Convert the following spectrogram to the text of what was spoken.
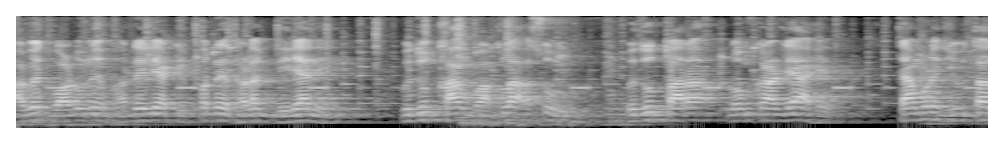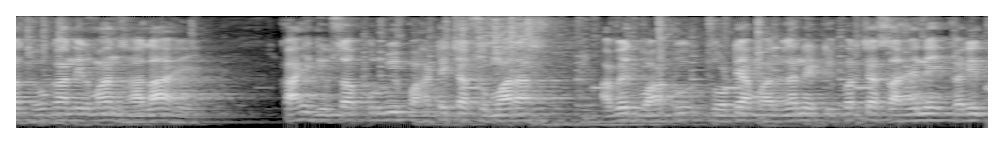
अवैध वाळूने भरलेल्या टिप्परने धडक दिल्याने विद्युत खांब वाकला असून विद्युत तारा लोंबकाळल्या आहेत. त्यामुळे जीवितास धोका निर्माण झाला आहे. काही दिवसापूर्वी पहाटेच्या सुमारास अवैध वाहतूक छोट्या मार्गाने टिप्परच्या सहाय्याने करीत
